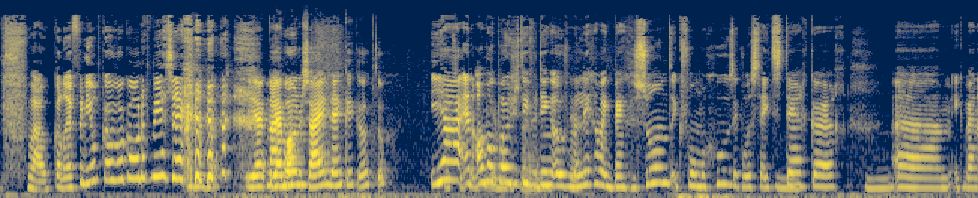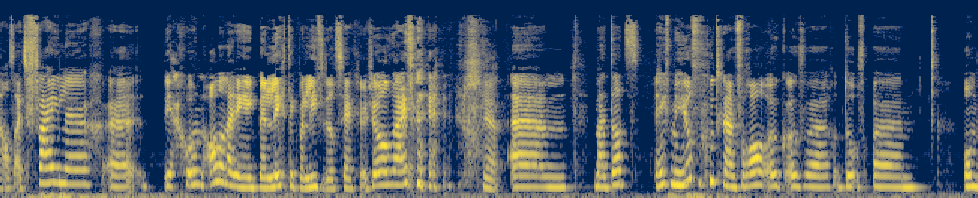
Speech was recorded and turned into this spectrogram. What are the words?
Pff, Wauw, ik kan er even niet opkomen wat ik nog meer zeggen. Jij, Maar jij mag er zijn, denk ik ook, toch? Ja, en allemaal positieve zijn. dingen over Ja. mijn lichaam. Ik ben gezond, ik voel me goed, ik word steeds Mhm. sterker. Ehm, ik ben altijd veilig. Eh, ja, gewoon allerlei dingen. Ik ben licht, ik ben liefde, dat zeg ik sowieso altijd. Ja. Ehm, maar dat heeft me heel veel goed gedaan. Vooral ook over do- ehm, om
